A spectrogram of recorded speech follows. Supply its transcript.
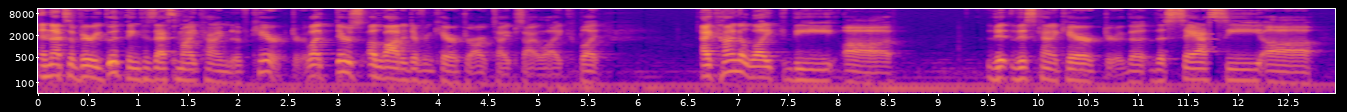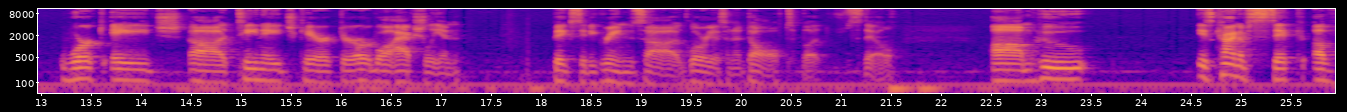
and that's a very good thing because that's my kind of character. Like there's a lot of different character archetypes i like but I kind of like the uh, th- this kind of character, the the sassy uh, work age uh, teenage character, or well, actually in Big City Greens, uh, Gloria's an adult, but still, um, who is kind of sick of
